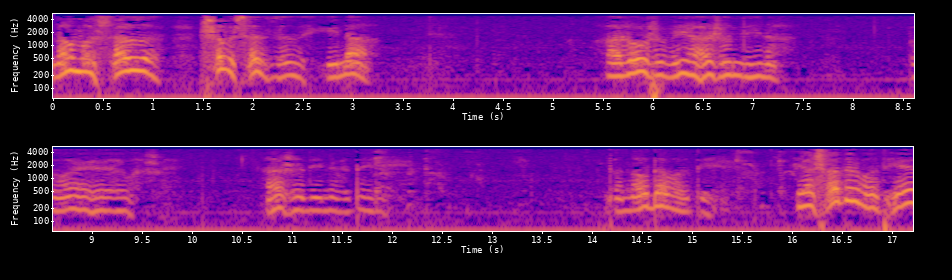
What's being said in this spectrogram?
नव सल सब सद हीना। आरोष भी हर्षण दीना। हर्ष दीन बताइए तो नवदा भक्ति या साधन भक्ति है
